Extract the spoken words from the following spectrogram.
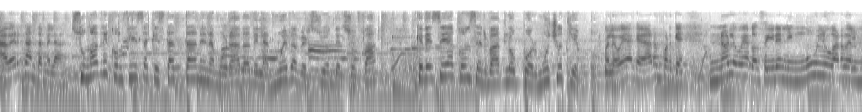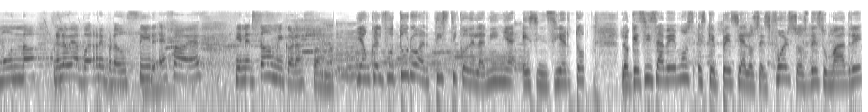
A ver, cántamela. Su madre confiesa que está tan enamorada de la nueva versión del sofá que desea conservarlo por mucho tiempo. Me lo voy a porque no lo voy a conseguir en ningún lugar del mundo, no lo voy a poder reproducir. Eso es, tiene todo mi corazón. Y aunque el futuro artístico de la niña es incierto, lo que sí sabemos es que pese a los esfuerzos de su madre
